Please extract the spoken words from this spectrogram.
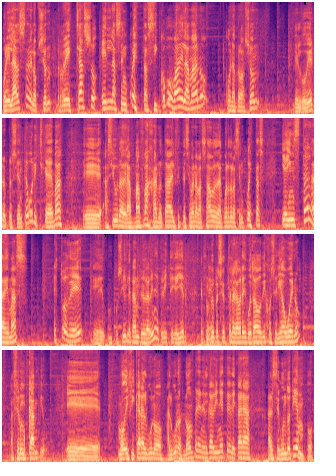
por el alza de la opción rechazo en las encuestas y cómo va de la mano con la aprobación del gobierno del presidente Boric, que además eh, ha sido una de las más bajas anotadas el fin de semana pasado, de acuerdo a las encuestas, e instala además esto de eh, un posible cambio de gabinete. Viste que ayer el propio Sí. presidente de la Cámara de Diputados dijo sería bueno hacer un cambio, eh, modificar algunos, algunos nombres en el gabinete de cara al segundo tiempo.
